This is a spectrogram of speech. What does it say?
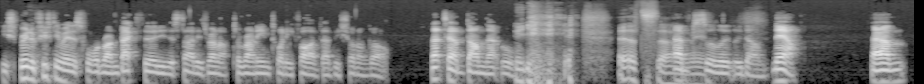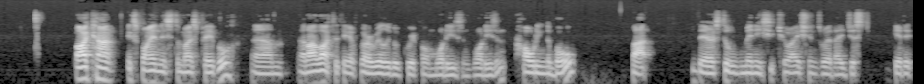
he sprinted 50 metres forward, run back 30 to start his run up to run in 25 to have his shot on goal. That's how dumb that rule is. Yeah, that's oh, man. Absolutely dumb. Now, um, I can't explain this to most people, um, and I like to think I've got a really good grip on what is and what isn't holding the ball, but there are still many situations where they just get it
